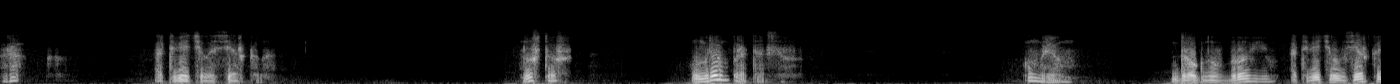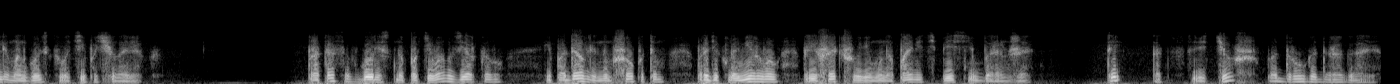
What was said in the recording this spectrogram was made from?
«Рак», — ответило зеркало. «Ну что ж, умрем, Протасов?» «Умрем», — дрогнув бровью, ответил в зеркале монгольского типа человек. Протасов горестно покивал зеркалу, и подавленным шепотом продекламировал пришедшую ему на память песню Беранже. «Ты отцветешь, подруга дорогая,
